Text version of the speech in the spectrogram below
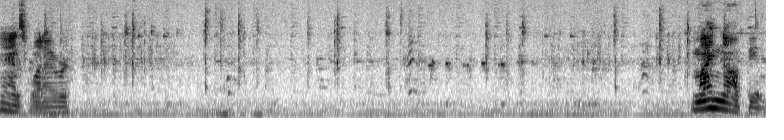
Yeah, it's whatever. Might not be low.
